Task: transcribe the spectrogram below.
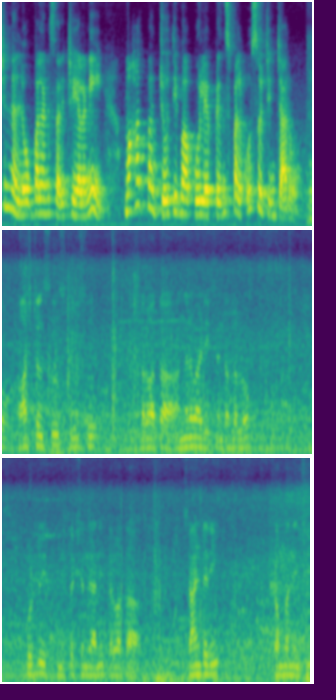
చిన్న లోపాలను సరిచేయాలని మహాత్మా జ్యోతిబా పూలే ప్రిన్సిపల్కు సూచించారు. హాస్టల్స్ స్కూల్స్ తర్వాత అంగన్వాడీ సెంటర్లలో ఫుడ్ ఇన్స్పెక్షన్ కానీ తర్వాత శానిటరీ సంబంధించి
